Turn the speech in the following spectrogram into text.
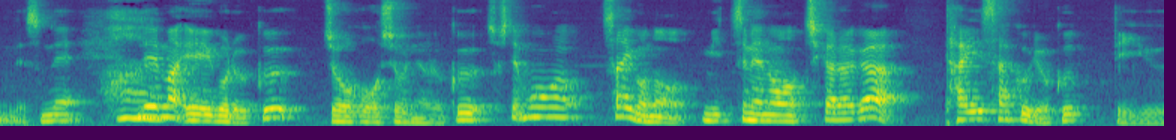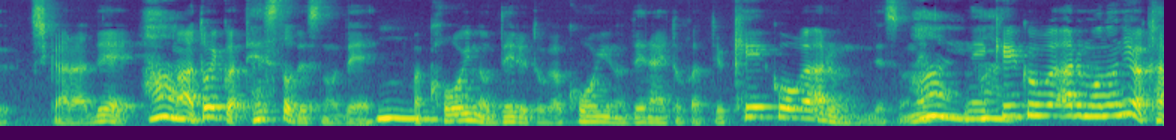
んですね。はい、で、まあ、英語力、情報処理能力、そしてもう最後の三つ目の力が対策力っていう力で、はいまあ、 TOEIC はテストですので、うんまあ、こういうの出るとか、こういうの出ないとかっていう傾向があるんですよね。ねはいはい傾向があるものには必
